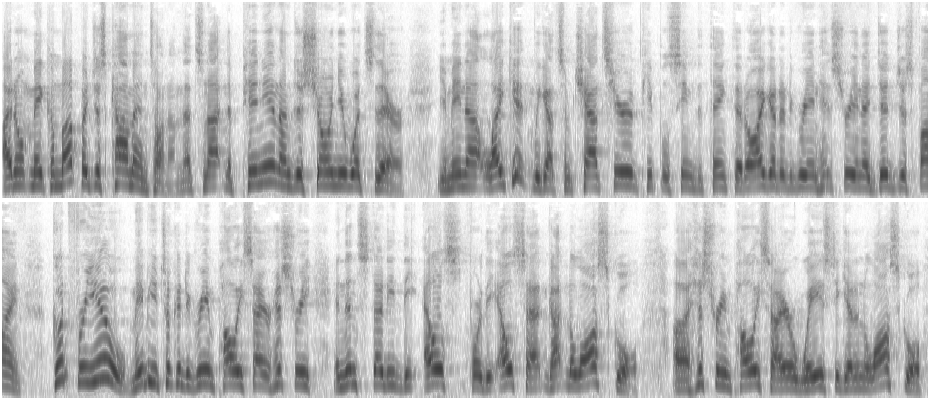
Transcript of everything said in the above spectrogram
I don't make them up, I just comment on them. That's not an opinion, I'm just showing you what's there. You may not like it. We got some chats here. People seem to think that, oh, I got a degree in history and I did just fine. Good for you. Maybe you took a degree in poli sci or history and then studied the else for the LSAT and got into law school. Uh, history and poli sci are ways to get into law school.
